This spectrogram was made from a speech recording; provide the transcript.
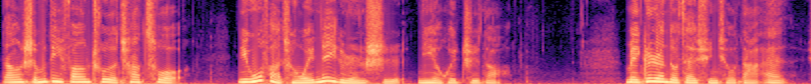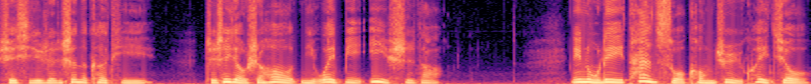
当什么地方出了差错，你无法成为那个人时，你也会知道。”每个人都在寻求答案，学习人生的课题，只是有时候你未必意识到。你努力探索恐惧与愧疚，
